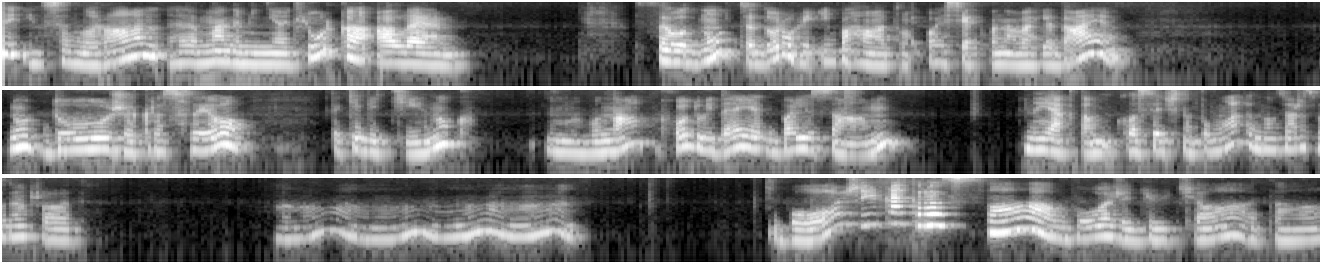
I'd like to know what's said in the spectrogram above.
і Saint Laurent. У мене мініатюрка, але все одно це дорого і багато. Ось як вона виглядає. Ну, дуже красиво. Такий відтінок. Вона, походу, йде як бальзам. Не як там класична помада, але зараз будемо пробувати. Боже, яка краса! Боже, дівчата.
